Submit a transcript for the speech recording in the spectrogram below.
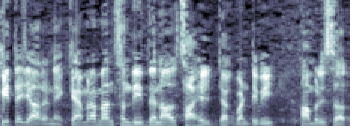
ਕੀਤੇ ਜਾ ਰਹੇ ਨੇ। ਕੈਮਰਾਮੈਨ ਸੰਦੀਪ ਦੇ ਨਾਲ ਸਾਹਿਲ, ਜਗਬਨ ਟੀਵੀ, ਅੰਮ੍ਰਿਤਸਰ।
